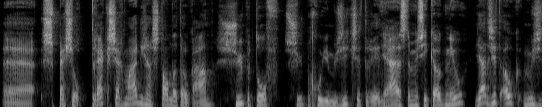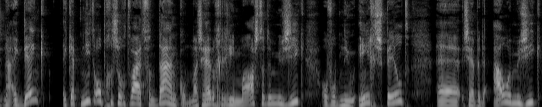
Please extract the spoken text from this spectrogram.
uh, special tracks, zeg maar. Die zijn standaard ook aan. Super tof, super goede muziek zit erin. Ja, is de muziek ook nieuw? Ja, er zit ook muziek. Nou, ik denk ik heb niet opgezocht waar het vandaan komt, maar ze hebben geremasterde muziek of opnieuw ingespeeld. Uh, ze hebben de oude muziek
